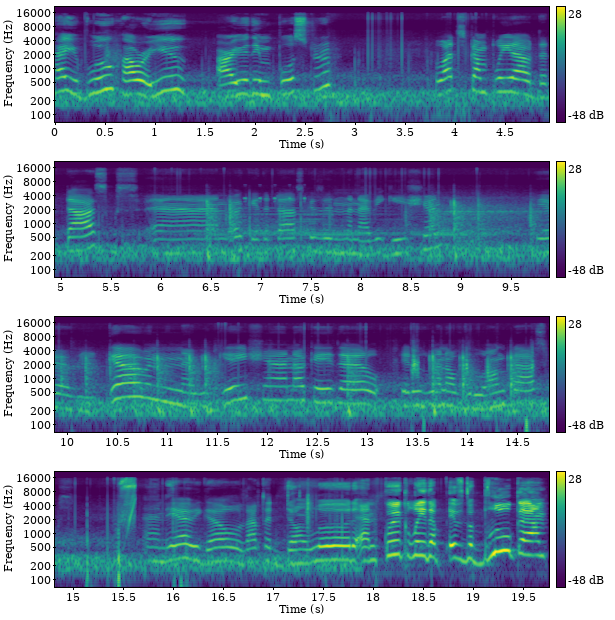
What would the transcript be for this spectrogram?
Hey, you blue, how are you? Are you the imposter? Let's complete out the tasks and okay the task is in the navigation here we go in the navigation okay the it is one of the long tasks and here we go that's a download and quickly the if the blue come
